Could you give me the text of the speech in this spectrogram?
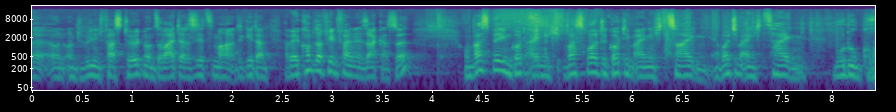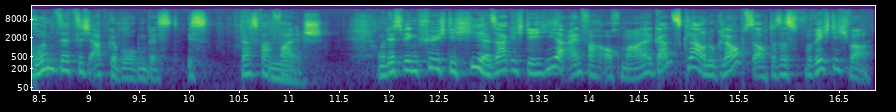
äh, und, und will ihn fast töten und so weiter. Das ist jetzt mal, geht dann. Aber er kommt auf jeden Fall in eine Sackgasse. Und was will ihm Gott eigentlich, was wollte Gott ihm eigentlich zeigen? Er wollte ihm eigentlich zeigen, wo du grundsätzlich abgebogen bist, ist, das war falsch. Und deswegen führe ich dich hier, sage ich dir hier einfach auch mal ganz klar, und du glaubst auch, dass es richtig war,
